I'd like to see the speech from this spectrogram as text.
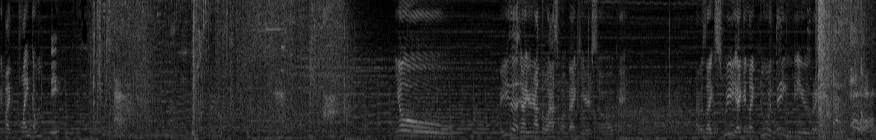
can, like, flank them. Yo! Like, sweet, I can, like, do a thing to you, but I can't.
